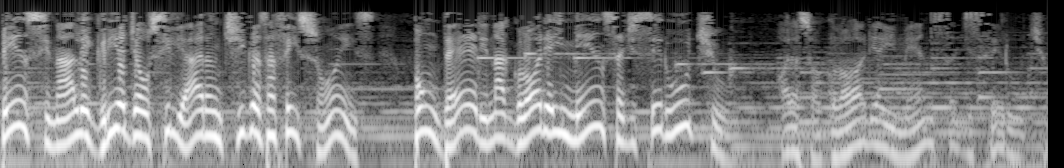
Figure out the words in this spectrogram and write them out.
Pense na alegria de auxiliar antigas afeições. Pondere na glória imensa de ser útil. Olha só, glória imensa de ser útil.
